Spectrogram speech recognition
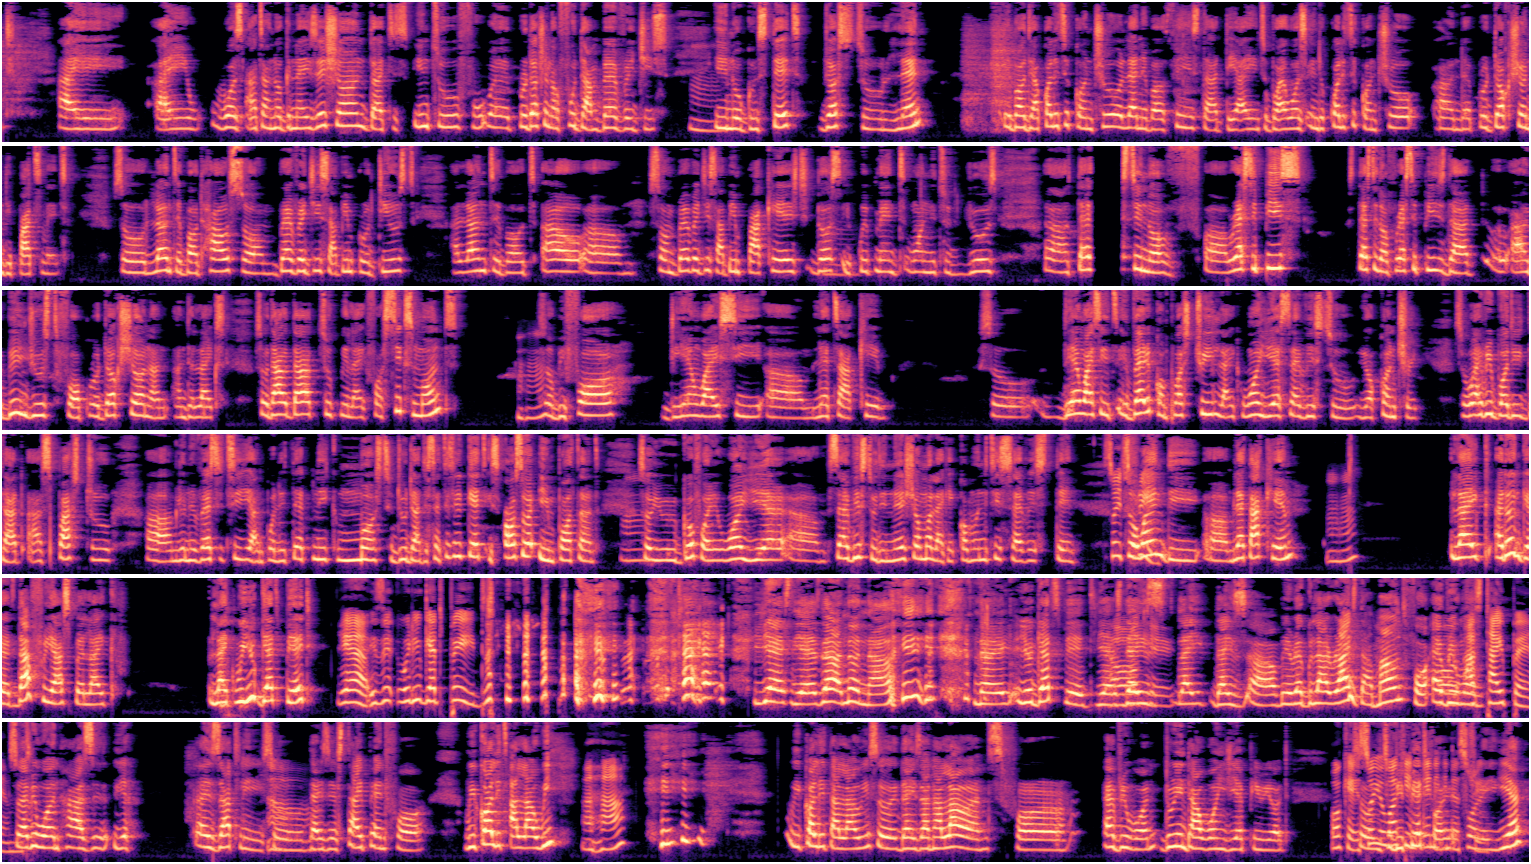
I I was at an organization that is into fo- uh, production of food and beverages Hmm. in Ogun State, just to learn about their quality control, learn about things that they are into. But I was in the quality control and the production department. So learned about how some beverages are being produced. I learned about how um, some beverages are being packaged, those equipment one need to use, uh, testing of uh, recipes, testing of recipes that uh, are being used for production and, and the likes. So that that took me like for six months. Mhm. So before the NYSC um, letter came. So the NYSC it's a very compulsory, like one year service to your country. So everybody that has passed through um, university and polytechnic must do that. The certificate is also important. So you go for a one year um, service to the nation, more like a community service thing. So it's So free. when the um, letter came, Mhm. like I don't get that free aspect. Like, like will you get paid? Yeah, is it? Will you get paid? yes, yes. No, no, now. no, you get paid. Yes, Oh, there is okay. like there is um, a regularized amount for Or everyone. as stipend. so everyone has a, yeah, exactly. So Oh. there is a stipend for. We call it alawi. uh huh. we call it alawi. So there is an allowance for everyone during that one year period. Okay, so, you work in any for, for a industry. year.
